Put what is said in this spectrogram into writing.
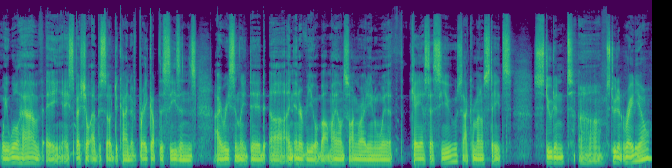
we will have a, a special episode to kind of break up the seasons. I recently did uh, an interview about my own songwriting with KSSU, Sacramento State's student uh, student radio,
